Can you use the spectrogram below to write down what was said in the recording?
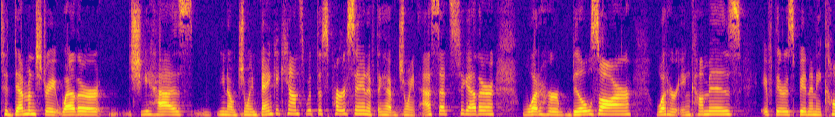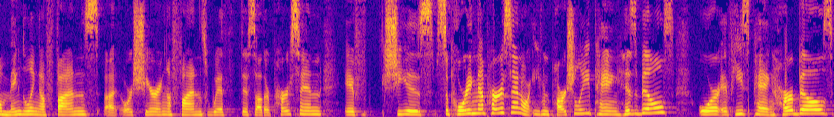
to demonstrate whether she has, you know, joint bank accounts with this person, if they have joint assets together, what her bills are, what her income is if there's been any commingling of funds uh, or sharing of funds with this other person, if she is supporting that person or even partially paying his bills, or if he's paying her bills.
